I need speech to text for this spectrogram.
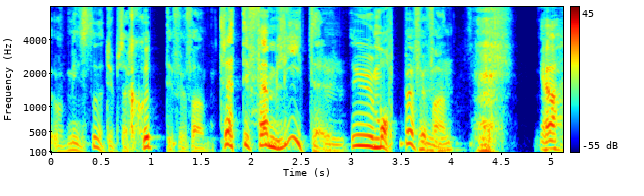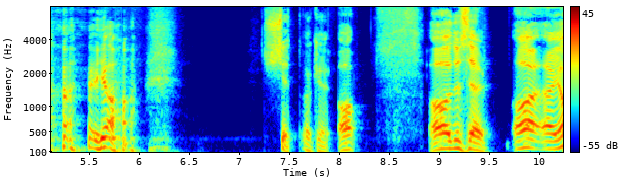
åtminstone typ så här 70 för fan. 35 liter! Det är ju moppe för fan. Ja, ja. Shit, okej. Ja. ja, du ser. Ja, jag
